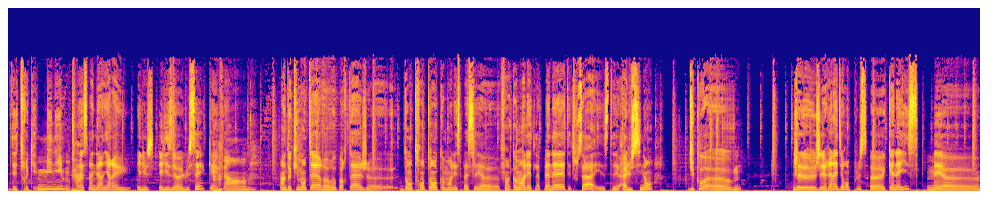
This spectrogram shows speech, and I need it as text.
des trucs minimes. Ouais. La semaine dernière, il y a eu Élise Lucet qui avait Mhm. fait un Mhm. un documentaire euh, reportage euh, dans 30 ans comment allait se passer euh, enfin comment allait être la planète et tout ça et c'était hallucinant du coup euh, j'ai rien à dire en plus euh, qu'Anaïs mais euh,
